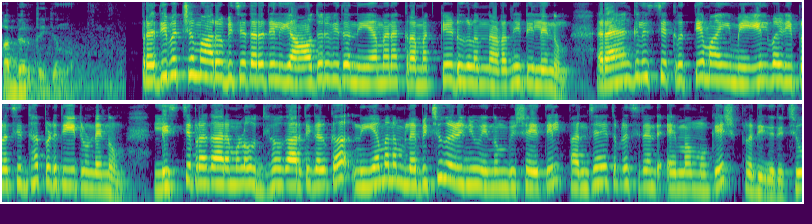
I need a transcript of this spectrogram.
അഭ്യർത്ഥിക്കുന്നു. പ്രതിപക്ഷം ആരോപിച്ച തരത്തിൽ യാതൊരുവിധ നിയമന ക്രമക്കേടുകളും നടന്നിട്ടില്ലെന്നും റാങ്ക് ലിസ്റ്റ് കൃത്യമായി മെയിൽ വഴി പ്രസിദ്ധപ്പെടുത്തിയിട്ടുണ്ടെന്നും ലിസ്റ്റ് പ്രകാരമുള്ള ഉദ്യോഗാർത്ഥികൾക്ക് നിയമനം ലഭിച്ചു കഴിഞ്ഞു എന്നും വിഷയത്തിൽ panchayat president M M Mukesh പ്രതികരിച്ചു.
